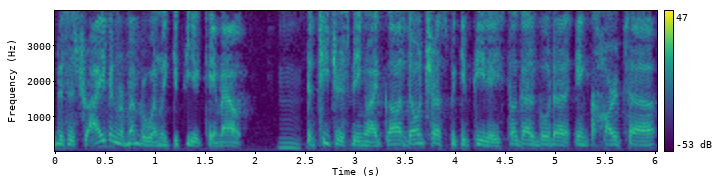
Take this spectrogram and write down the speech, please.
This is true. I even remember when Wikipedia came out, mm. the teachers being like, oh, don't trust Wikipedia. You still got to go to Encarta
